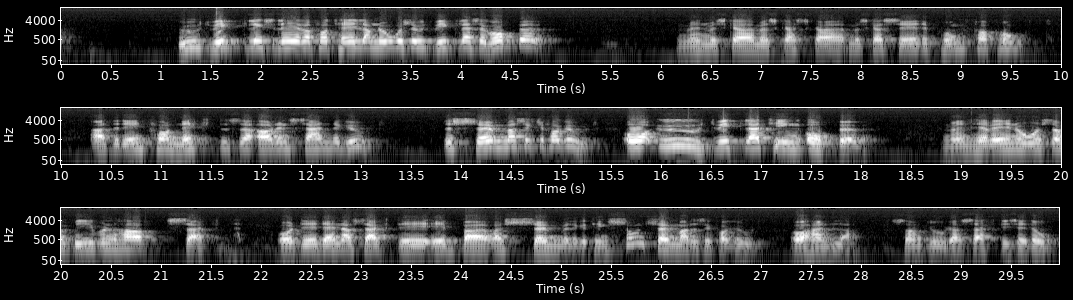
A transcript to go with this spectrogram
Utviklingslære forteller om noe som utvikler seg oppover. Men vi skal, vi, skal, skal, vi skal se det punkt for punkt at det er en fornektelse av den sanne Gud. Det sømmer seg ikke for Gud å utvikle ting oppover. Men her er noe som Bibelen har sagt, og det den har sagt, det er bare sømmelige ting. Sånn sømmer det seg for Gud å handle, som Gud har sagt i sitt ord.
